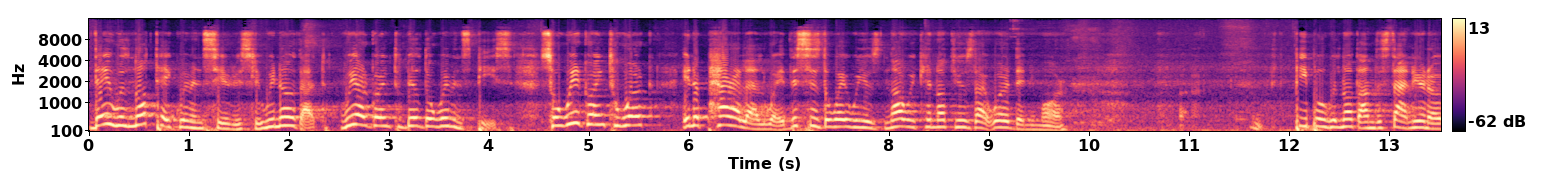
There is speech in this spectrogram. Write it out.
they will not take women seriously, we know that. We are going to build a women's peace. So we're going to work in a parallel way. This is the way we use, now we cannot use that word anymore people will not understand, you know,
